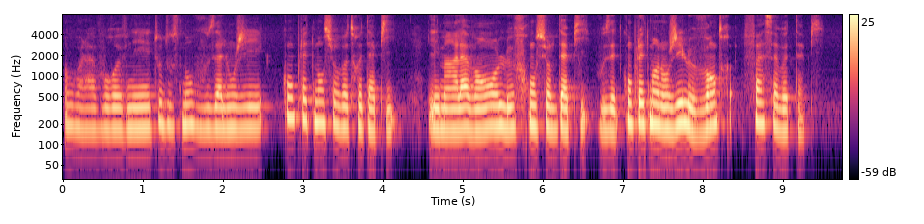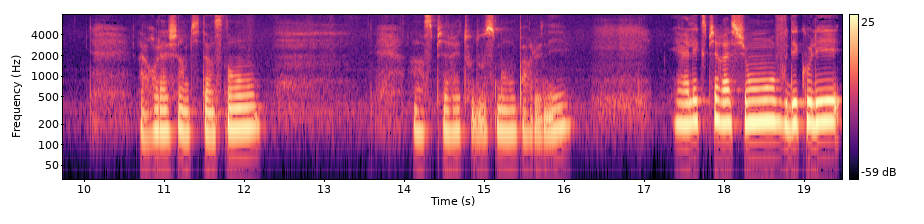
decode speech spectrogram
voilà, vous revenez tout doucement, vous vous allongez complètement sur votre tapis, les mains à l'avant, le front sur le tapis. Vous êtes complètement allongé, le ventre face à votre tapis. relâchez un petit instant. Inspirez tout doucement par le nez. Et à l'expiration, vous décollez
